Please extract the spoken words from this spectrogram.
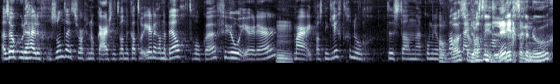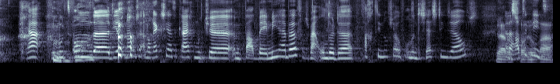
Dat is ook hoe de huidige gezondheidszorg in elkaar zit. Want ik had al eerder aan de bel getrokken, veel eerder. Hmm. Maar ik was niet licht genoeg. Dus dan eh, kom je op een oh, was, wachtlijst. was niet was niet licht genoeg. Ja, je moet om de diagnose anorexia te krijgen, moet je een bepaald BMI hebben. Volgens mij onder de 18 of zo, of onder de 16 zelfs. Ja, dat had ik niet. Echt,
